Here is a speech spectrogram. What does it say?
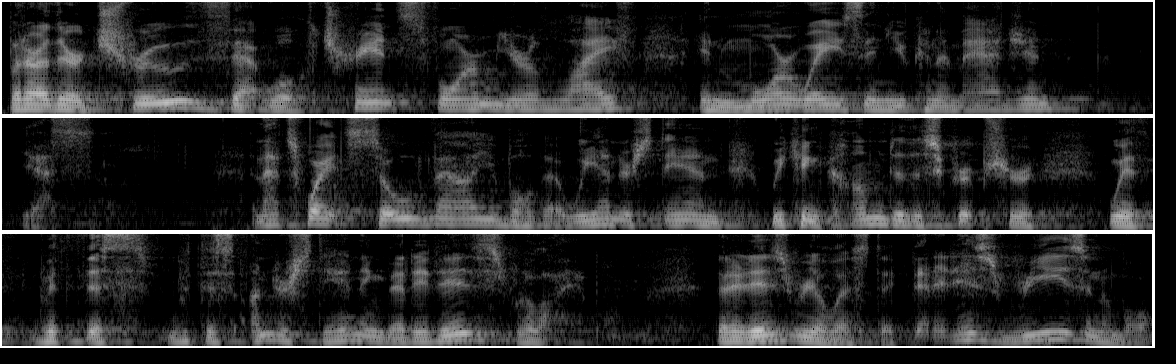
But are there truths that will transform your life in more ways than you can imagine? Yes. And that's why it's so valuable that we understand we can come to the scripture with, with, this, with this understanding that it is reliable, that it is realistic, that it is reasonable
